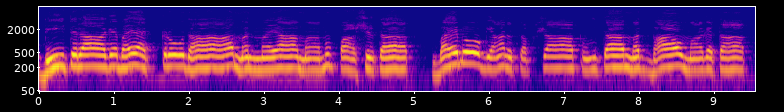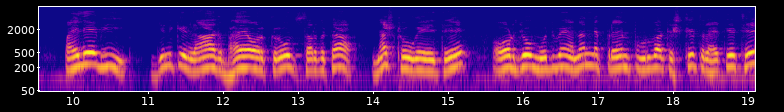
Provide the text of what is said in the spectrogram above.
बीतराग भय क्रोधा मनमया मामुपाश्रिता वैभो ज्ञान तपसा पूता मदभाव मागता। पहले भी जिनके राग भय और क्रोध सर्वथा नष्ट हो गए थे और जो मुझमें अनन्य प्रेम पूर्वक स्थित रहते थे,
